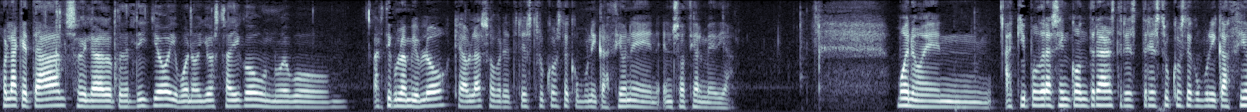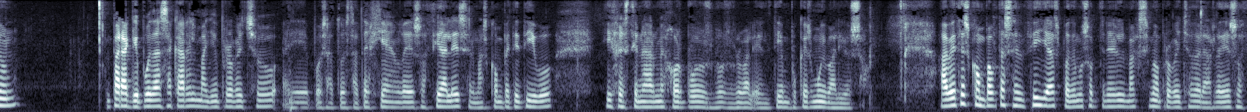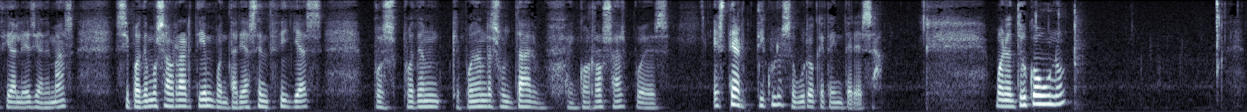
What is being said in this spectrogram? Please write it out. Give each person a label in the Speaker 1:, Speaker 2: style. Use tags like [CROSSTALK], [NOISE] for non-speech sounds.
Speaker 1: Hola, ¿qué tal? Soy Lara López Lillo y bueno, yo os traigo un nuevo artículo en mi blog que habla sobre tres trucos de comunicación en, social media. Bueno, en, aquí podrás encontrar tres, tres trucos de comunicación para que puedas sacar el mayor provecho eh, pues a tu estrategia en redes sociales, el más competitivo y gestionar mejor pues, pues, el tiempo que es muy valioso. A veces con pautas sencillas podemos obtener el máximo provecho de las redes sociales y además si podemos ahorrar tiempo en tareas sencillas pues pueden, que pueden resultar engorrosas, pues este artículo seguro que te interesa. Bueno, el truco 1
